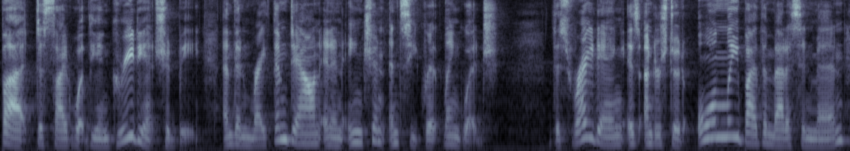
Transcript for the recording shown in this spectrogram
but decide what the ingredients should be and then write them down in an ancient and secret language. This writing is understood only by the medicine men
